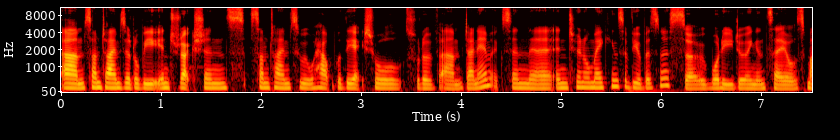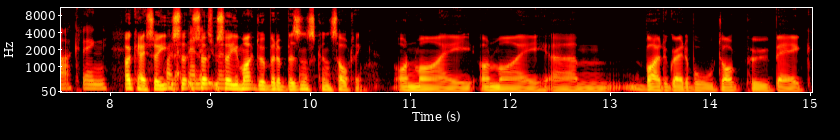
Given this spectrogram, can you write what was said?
Um, sometimes it'll be introductions. Sometimes we'll help with the actual sort of um, dynamics and the internal makings of your business. So, what are you doing in sales, marketing? Okay, so you, so, so so you might do a bit of business consulting on my on my um, biodegradable dog poo bag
